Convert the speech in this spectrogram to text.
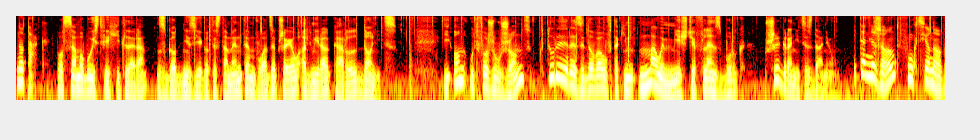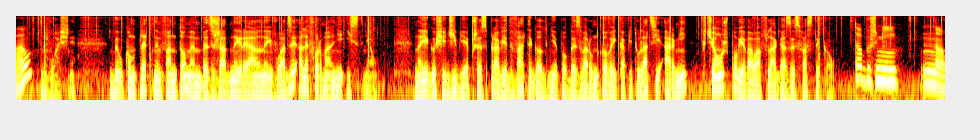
No tak. Po samobójstwie Hitlera, zgodnie z jego testamentem, władzę przejął admiral Karl Donitz. I on utworzył rząd, który rezydował w takim małym mieście Flensburg przy granicy z Danią. I ten rząd funkcjonował? No właśnie. Był kompletnym fantomem bez żadnej realnej władzy, ale formalnie istniał. Na jego siedzibie przez prawie dwa tygodnie po bezwarunkowej kapitulacji armii wciąż powiewała flaga ze swastyką. To brzmi, no,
